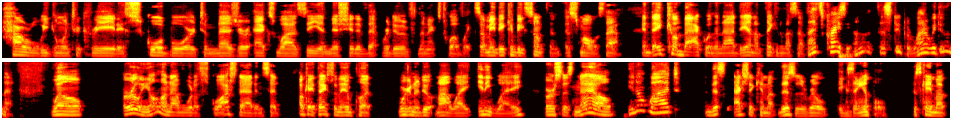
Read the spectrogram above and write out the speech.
how are we going to create a scoreboard to measure xyz initiative that we're doing for the next 12 weeks? I mean it could be something as small as that. And they come back with an idea and i'm thinking to myself that's crazy. I'm, that's stupid. Why are we doing that? Well early on i would have squashed that and said okay thanks for the input. We're going to do it my way anyway versus now, you know what? This actually came up. This is a real example. This came up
